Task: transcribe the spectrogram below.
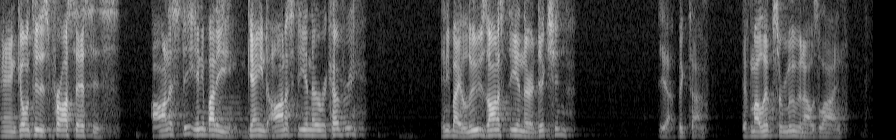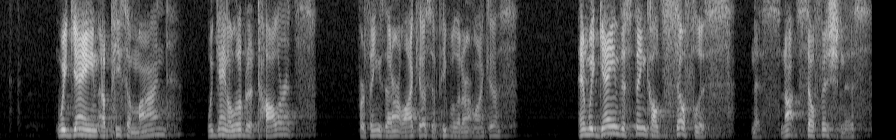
And going through this process is honesty. Anybody gained honesty in their recovery? Anybody lose honesty in their addiction? Yeah, big time. If my lips were moving, I was lying. We gain a peace of mind. We gain a little bit of tolerance for things that aren't like us and people that aren't like us. And we gain this thing called selflessness, not selfishness,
